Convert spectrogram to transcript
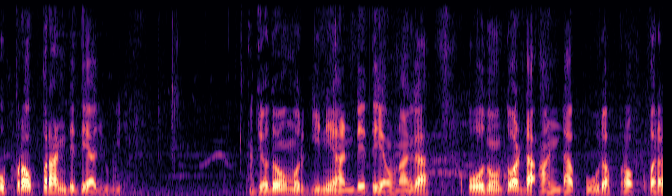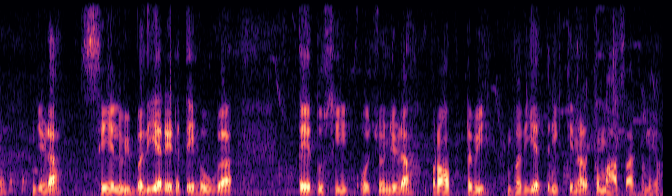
ਉਹ ਪ੍ਰੋਪਰ ਆਂਡੇ ਤੇ ਆ ਜੂਗੀ। ਜਦੋਂ ਮੁਰਗੀ ਨੇ ਆਂਡੇ ਤੇ ਆਉਣਾਗਾ, ਉਦੋਂ ਤੁਹਾਡਾ ਆਂਡਾ ਪੂਰਾ ਪ੍ਰੋਪਰ ਜਿਹੜਾ ਸੇਲ ਵੀ ਵਧੀਆ ਰੇਟ ਤੇ ਹੋਊਗਾ। ਤੇ ਤੁਸੀਂ ਉਹ ਚੋਂ ਜਿਹੜਾ ਪ੍ਰੋਫਿਟ ਵੀ ਵਧੀਆ ਤਰੀਕੇ ਨਾਲ ਕਮਾ ਸਕਦੇ ਹੋ।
